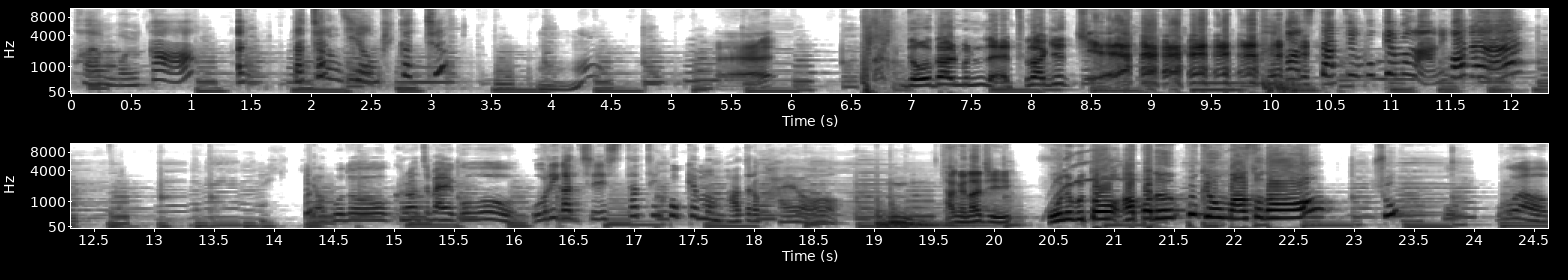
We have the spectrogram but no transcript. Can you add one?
과연 뭘까? 아, 나처럼 귀여운 피카츄? 음? 에? 딱 너 닮은 레트라겠지? 그건 스타팅 포켓몬 아니거든! 여보도 그러지 말고 우리 같이 스타팅 포켓몬 받으러 가요 음 당연하지 오늘부터 아빠는 포켓몬 마스터다 쇼? 어, 뭐야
